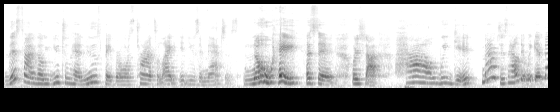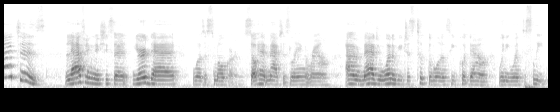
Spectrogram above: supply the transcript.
This time, though, you two had newspaper and was trying to light it using matches. No way, I said, was shot. How we get matches? How did we get matches? Laughingly, she said, Your dad was a smoker, so had matches laying around. I imagine one of you just took the ones he put down when he went to sleep.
